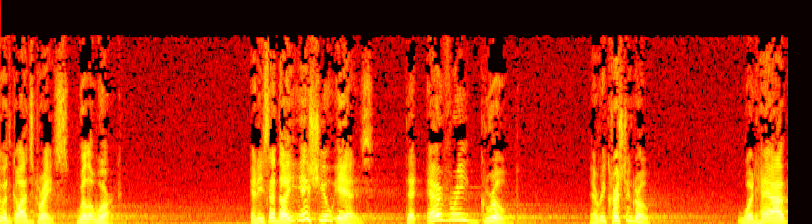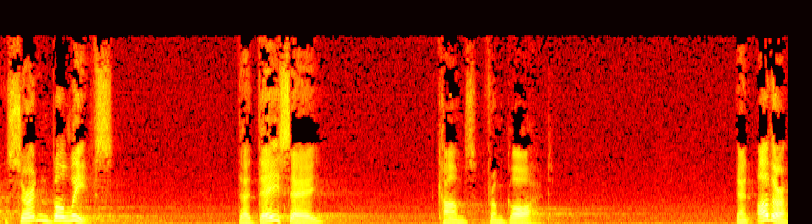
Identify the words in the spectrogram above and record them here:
with God's grace will it work. And he said, The issue is that every group, every Christian group, would have certain beliefs that they say comes from God. And other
